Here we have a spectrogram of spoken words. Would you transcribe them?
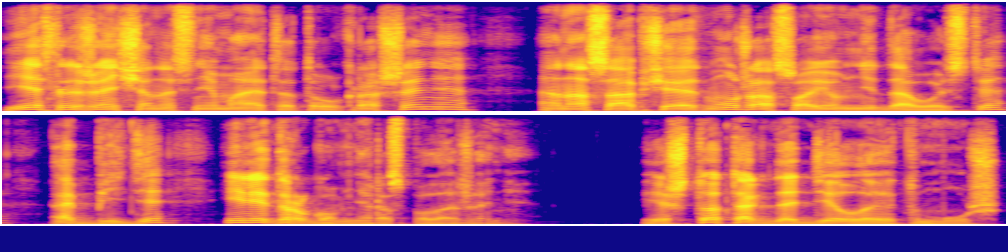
«Если женщина снимает это украшение, она сообщает мужу о своем недовольстве, обиде или другом нерасположении». «И что тогда делает муж?»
